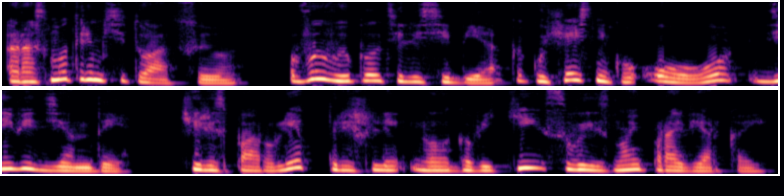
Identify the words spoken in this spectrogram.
Рассмотрим ситуацию. Вы выплатили себе, как участнику ООО, дивиденды. Через пару лет пришли налоговики с выездной проверкой.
